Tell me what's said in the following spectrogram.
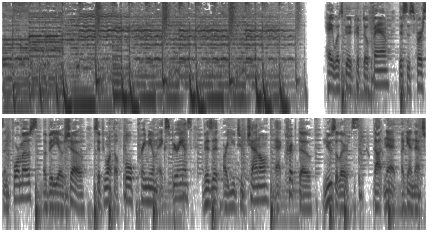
Hey, what's good, crypto fam? This is first and foremost a video show. So if you want the full premium experience, visit our YouTube channel at cryptonewsalerts.net. Again, that's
